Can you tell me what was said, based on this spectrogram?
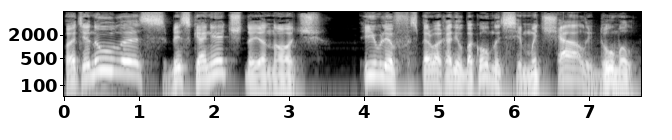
Потянулась бесконечная ночь. Ивлев сперва ходил по комнате, мычал и думал.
